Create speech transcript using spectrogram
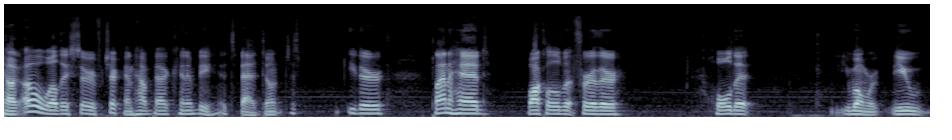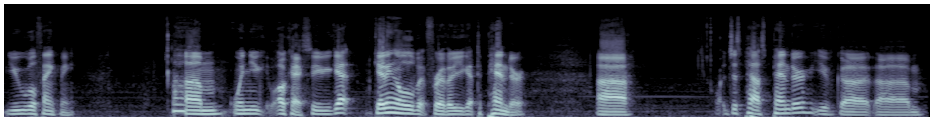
you're like, oh well, they serve chicken. How bad can it be? It's bad. Don't just either plan ahead, walk a little bit further, hold it. You won't. Re- you you will thank me. Um, when you okay, so you get getting a little bit further, you get to Pender. Uh, just past Pender, you've got um,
